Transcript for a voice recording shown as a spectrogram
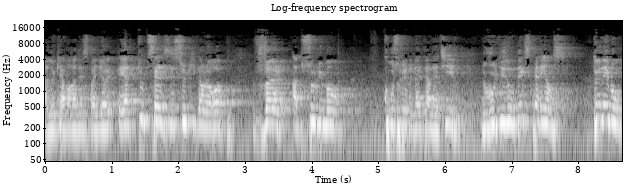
à nos camarades espagnols et à toutes celles et ceux qui dans l'Europe veulent absolument construire une alternative, nous vous le disons d'expérience, tenez bon,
